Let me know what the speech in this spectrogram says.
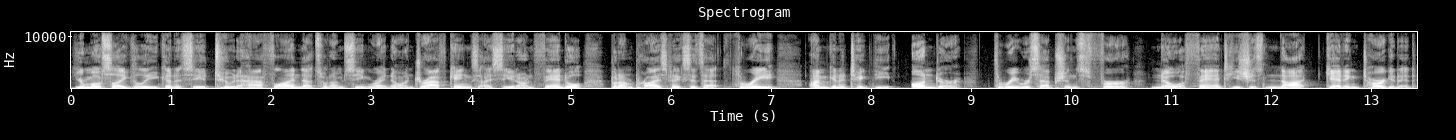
you're most likely going to see a two and a half line. That's what I'm seeing right now on DraftKings. I see it on FanDuel, but on Prize Picks, it's at three. I'm going to take the under three receptions for Noah Fant. He's just not getting targeted.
